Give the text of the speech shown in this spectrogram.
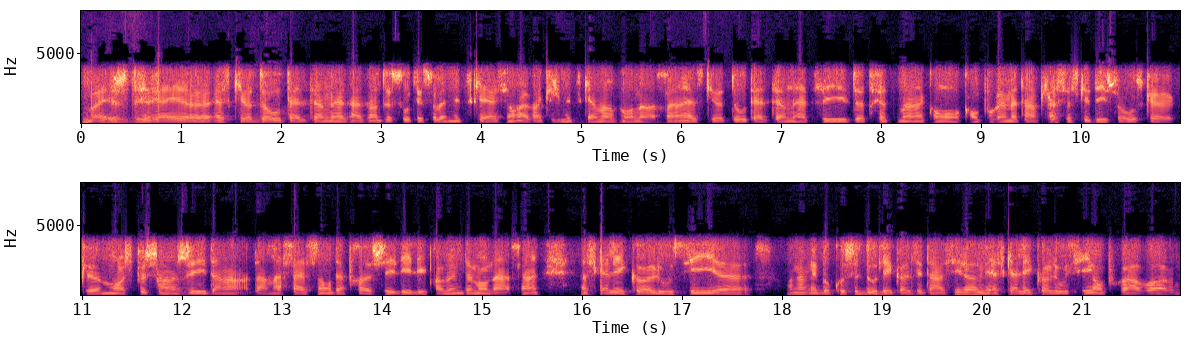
Ben, je dirais, euh, est-ce qu'il y a d'autres alternatives, avant de sauter sur la médication, avant que je médicamente mon enfant, est-ce qu'il y a d'autres alternatives de traitement qu'on pourrait mettre en place? Est-ce qu'il y a des choses que, que moi je peux changer dans, dans ma façon d'approcher les, les, problèmes de mon enfant? Est-ce qu'à l'école aussi, euh, on en met beaucoup sur le dos de l'école ces temps-ci, là, mais est-ce qu'à l'école aussi, on pourrait avoir une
